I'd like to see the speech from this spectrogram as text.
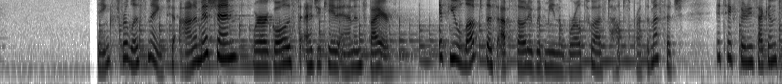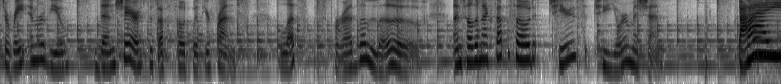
Thanks for listening to On a Mission, where our goal is to educate and inspire. If you loved this episode, it would mean the world to us to help spread the message. It takes 30 seconds to rate and review, then share this episode with your friends. Let's spread the love. Until the next episode, cheers to your mission. Bye. Bye.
